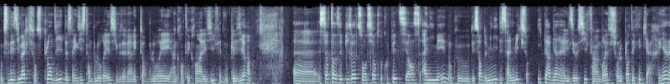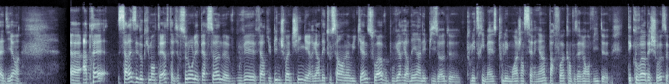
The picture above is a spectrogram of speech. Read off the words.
Donc c'est des images qui sont splendides. Ça existe en Blu-ray. Si vous avez un lecteur Blu-ray et un grand écran, allez-y, faites-vous plaisir. certains épisodes sont aussi entrecoupés de séances animées, donc des sortes de mini dessins animés qui sont hyper bien réalisés aussi. Enfin bref, sur le plan technique, il n'y a rien à dire. Euh, après, ça reste des documentaires, c'est-à-dire selon les personnes, vous pouvez faire du binge-watching et regarder tout ça en un week-end, soit vous pouvez regarder un épisode euh, tous les trimestres, tous les mois, j'en sais rien, parfois quand vous avez envie de découvrir des choses.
